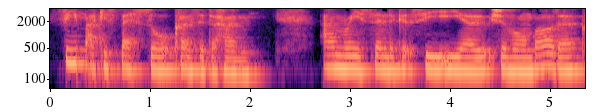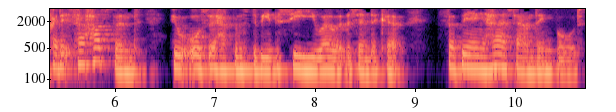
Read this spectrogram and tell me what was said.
feedback is best sought closer to home. AmRe Syndicate CEO Shevawn Barder credits her husband, who also happens to be the CEO at the syndicate, for being her sounding board.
